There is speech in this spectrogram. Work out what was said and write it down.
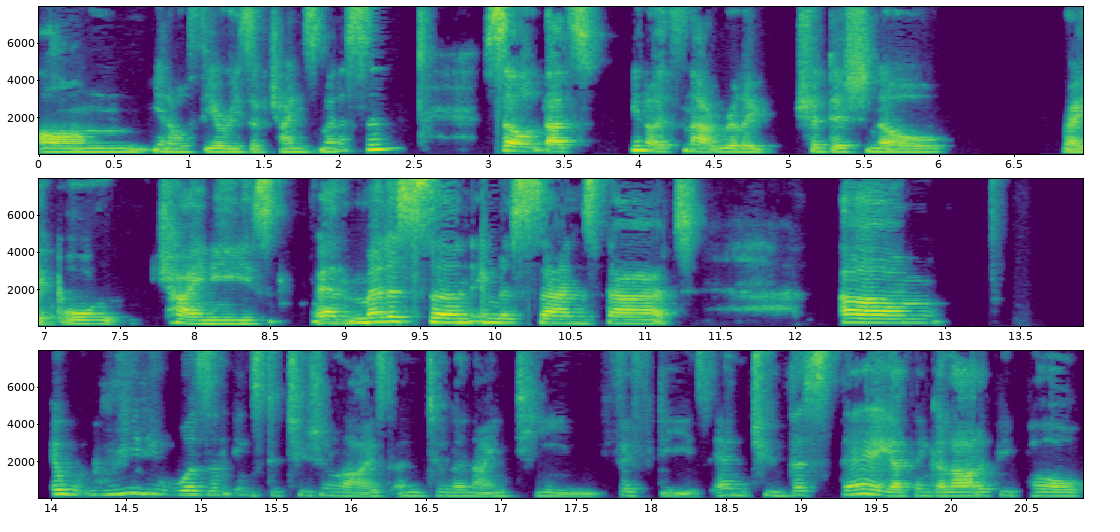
on you know theories of Chinese medicine. So that's you know it's not really traditional, right, or Chinese and medicine in the sense that um, it really wasn't institutionalized until the 1950s and to this day i think a lot of people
